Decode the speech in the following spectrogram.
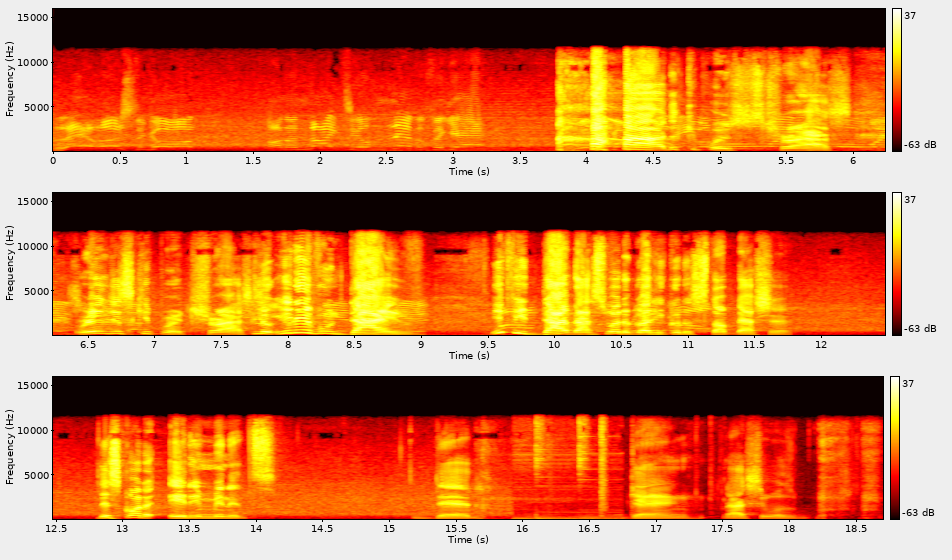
0. Leo Østigård on a night he'll never forget. the keeper is trash. Rangers keeper trash. Look, he didn't even dive. If he dived, I swear to God, he could have stopped that shit. They scored at 80 minutes. Dead. Gang, that shit was.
